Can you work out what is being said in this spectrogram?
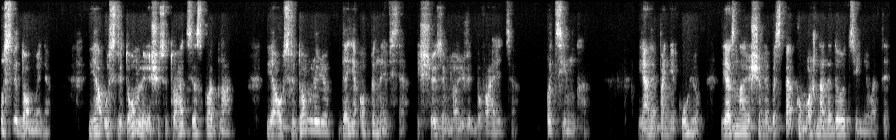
Усвідомлення. Я усвідомлюю, що ситуація складна. Я усвідомлюю, де я опинився і що зі мною відбувається. Оцінка. Я не панікую, я знаю, що небезпеку можна недооцінювати.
